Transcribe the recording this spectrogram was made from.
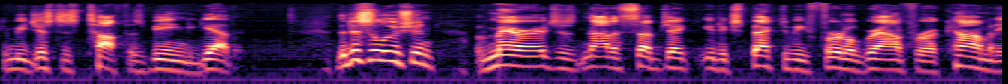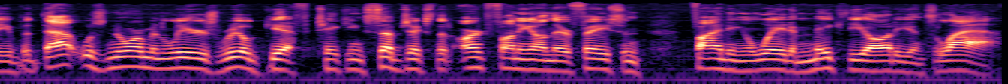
can be just as tough as being together. The dissolution of marriage is not a subject you'd expect to be fertile ground for a comedy, but that was Norman Lear's real gift, taking subjects that aren't funny on their face and finding a way to make the audience laugh.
